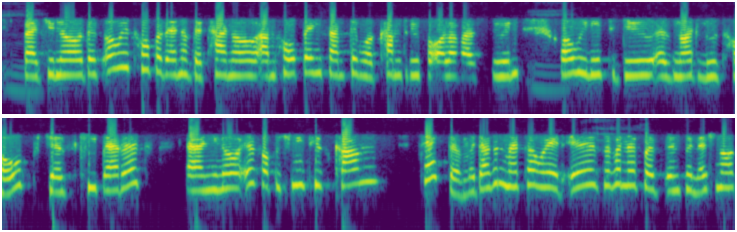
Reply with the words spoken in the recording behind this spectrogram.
Mm. But you know, there's always hope at the end of the tunnel. I'm hoping something will come through for all of us soon. Mm. All we need to do is not lose hope. Just keep at it. And you know, if opportunities come, take them. It doesn't matter where it is, even if it's international,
